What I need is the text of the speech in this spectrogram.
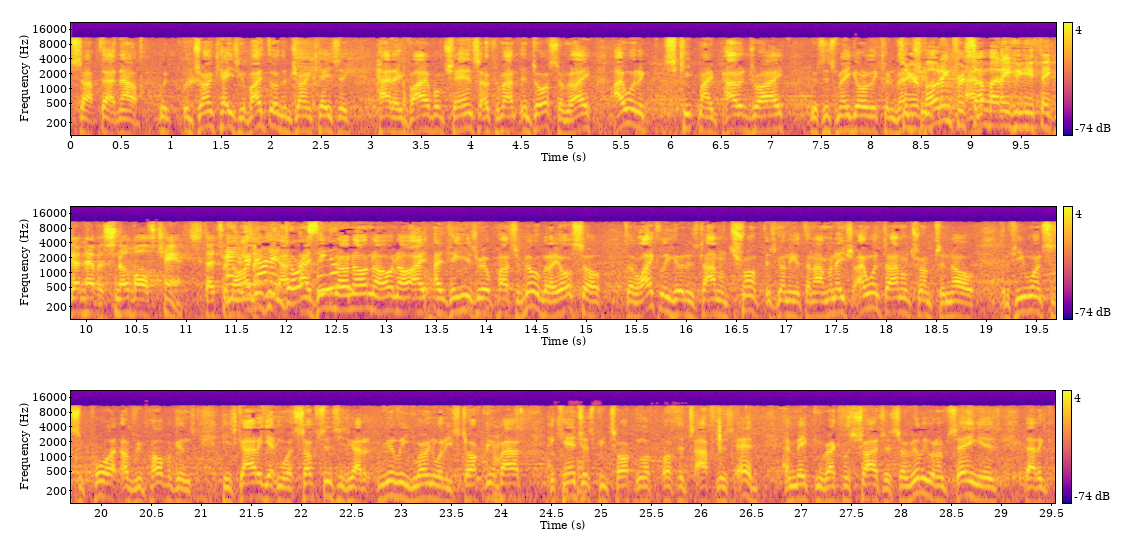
you know, stopped that. Now, with, with John Kasich, if I thought that John Kasich had a viable chance, I'd come out and endorse him. But I, I want to keep my powder dry because this may go to the convention. So you're voting for somebody who you think doesn't have a snowball's chance. That's what no, you're I think, saying. he- I, I think no, no, no, no. I, I think he's a real possibility, but I also the likelihood is Donald Trump is going to get the nomination. I want Donald Trump to know that if he wants the support of Republicans, he's got to get more substance. He's got to really learn what he's talking about and can't just be talking off, off the top of his head and making reckless charges. So really, what I'm saying is that uh, it-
